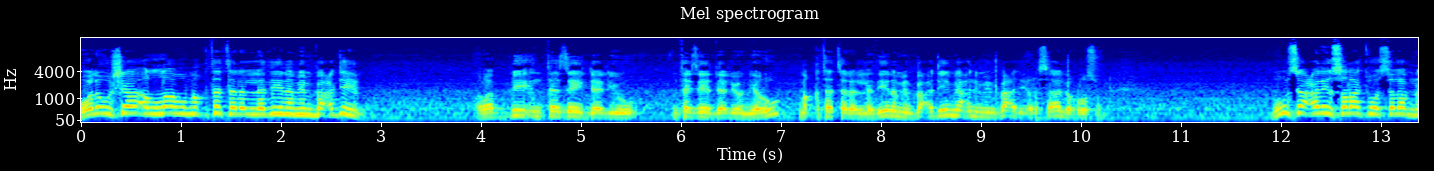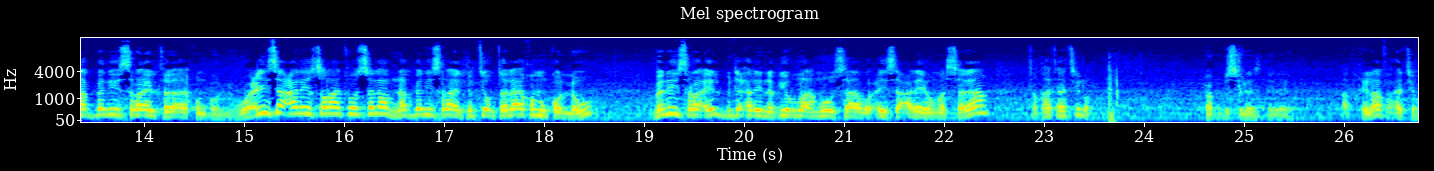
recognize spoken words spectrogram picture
ولو شاء الله ما اقتتل الذين من بعدهم. ربي انت زي دليو انت زي دليون يرو ما اقتتل الذين من بعدهم يعني من بعد إرسال الرسل. موسى عليه الصلاة والسلام نبني إسرائيل تلائقهم كله. وعيسى عليه الصلاة والسلام نبني إسرائيل كل يوم تلائقهم كله. بني إسرائيل بدحري نبي الله موسى وعيسى عليهم السلام تقاتاتلو ربي سلزدليه اب خلاف اتيو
